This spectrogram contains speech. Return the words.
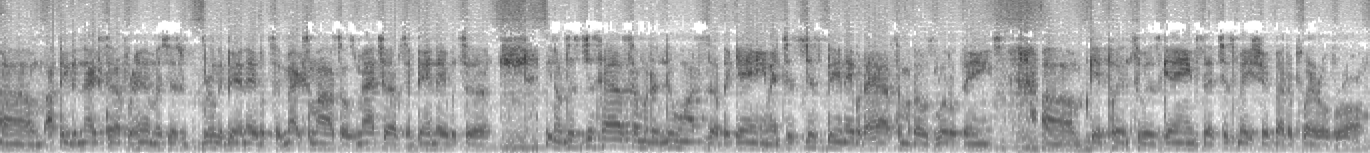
Um, I think the next step for him is just really being able to maximize those matchups and being able to, you know, just just have some of the nuances of the game and just just being able to have some of those little things um, get put into his games that just makes you a better player overall.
